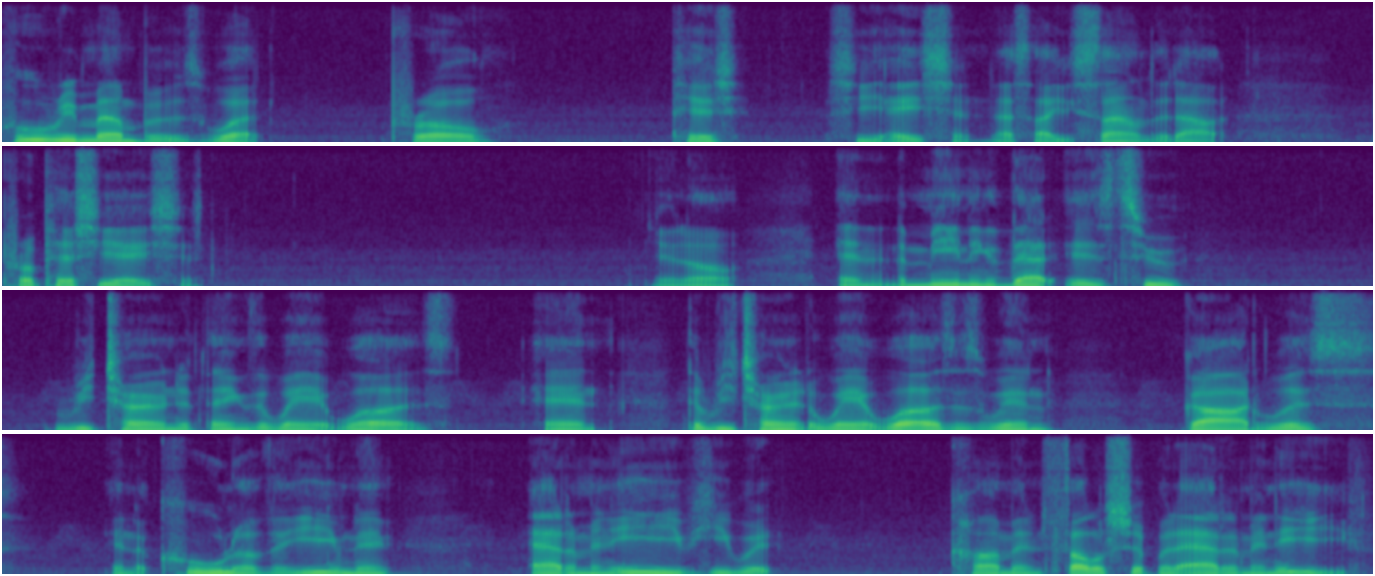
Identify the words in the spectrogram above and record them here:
who remembers what propitiation? That's how you sound it out. Propitiation. You know, and the meaning of that is to return the things the way it was. And to return it the way it was is when God was in the cool of the evening, Adam and Eve, he would come and fellowship with Adam and Eve.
